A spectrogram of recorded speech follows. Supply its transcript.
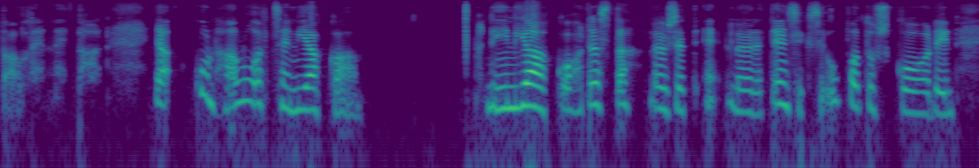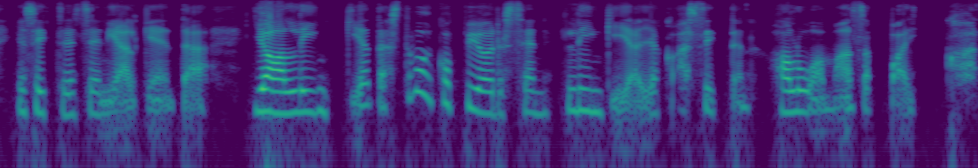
tallennetaan. Ja kun haluat sen jakaa niin jaa-kohdasta löydät, löydät ensiksi upotuskoodin ja sitten sen jälkeen tämä jaa-linkki. Ja tästä voi kopioida sen linkin ja jakaa sitten haluamaansa paikkaan.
